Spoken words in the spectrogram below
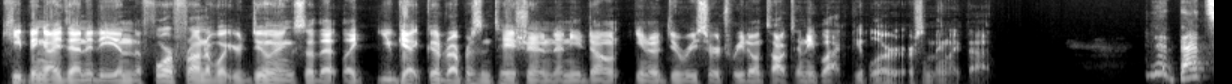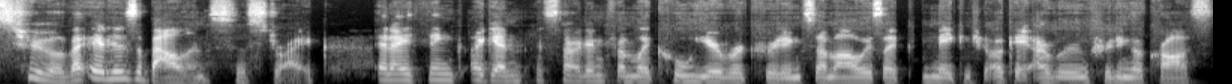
keeping identity in the forefront of what you're doing so that like you get good representation and you don't, you know, do research where you don't talk to any black people or, or something like that. Yeah, that's true. It is a balance to strike. And I think again, starting from like who you're recruiting. So I'm always like making sure, okay, are we recruiting across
